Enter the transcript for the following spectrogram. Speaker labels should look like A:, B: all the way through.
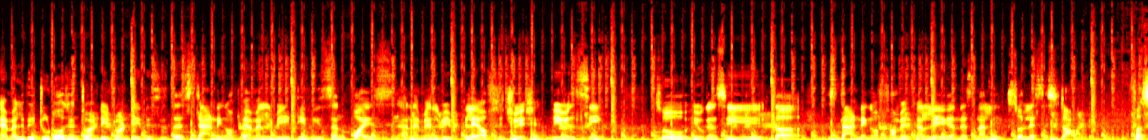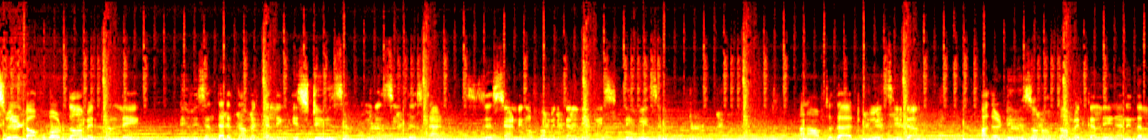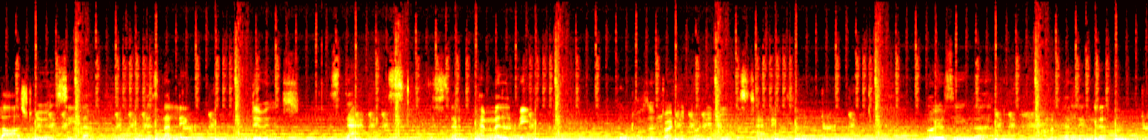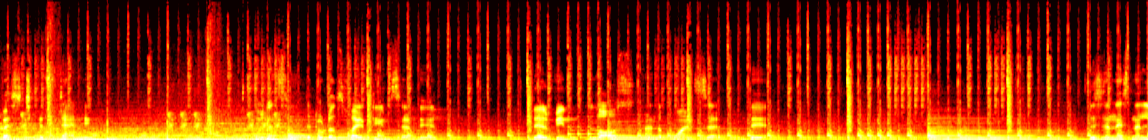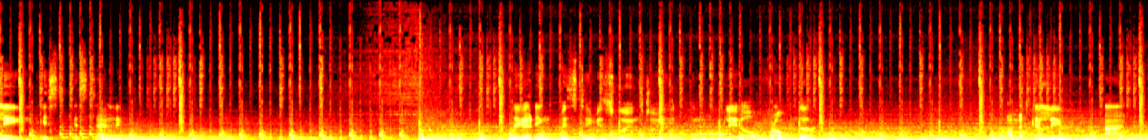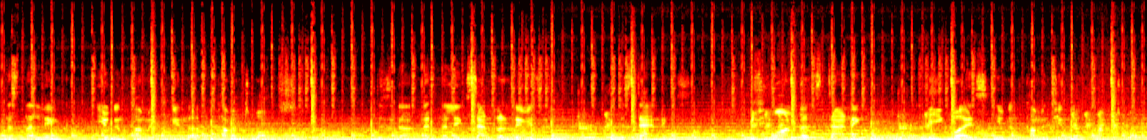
A: MLB 2020-20 this is the standing of MLB division wise and MLB playoff situation. We will see. So you can see the standing of American League and National League. So let's start. First we will talk about the American League division that is the American League East division. You can see the standing. This is the standing of American League East division. And after that we will see the other division of the American League and in the last we will see the National League divisions standings. This is the MLB 2020-22 standings. Now you're seeing the American League West standing. You can see the totals five teams are there. Their win, loss, and the points are there. This is the National League East standing. Regarding which team is going to be in playoff from the American League and National League, you can comment in the comment box. This is the National League Central Division standings. If you want the standing league-wise, you can comment in the comment box.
